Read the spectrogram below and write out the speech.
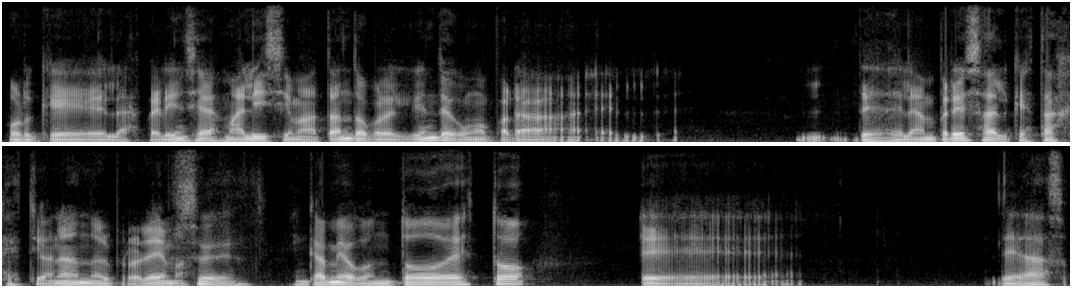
Porque la experiencia es malísima, tanto para el cliente como para el, desde la empresa el que está gestionando el problema. Sí. En cambio, con todo esto, eh, le das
